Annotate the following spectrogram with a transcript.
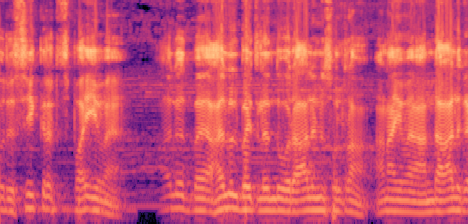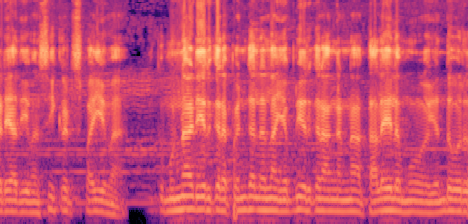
ஒரு சீக்ரெட் ஸ்பை இவன். அஹலுல் பை அஹலுல் பைத்துலேருந்து ஒரு ஆளுன்னு சொல்கிறான் ஆனால் இவன் அந்த ஆள் கிடையாது. இவன் சீக்ரெட் ஸ்பை இவன். முன்னாடி இருக்கிற பெண்கள் எல்லாம் எப்படி இருக்கிறாங்கன்னா தலையில் மு எந்த ஒரு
